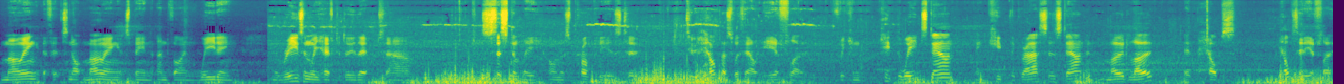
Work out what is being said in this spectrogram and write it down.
mowing. If it's not mowing, it's been unvine weeding. The reason we have to do that um, consistently on this property is to, to help us with our airflow. If we can keep the weeds down, and keep the grasses down and mowed low, it helps helps that airflow,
